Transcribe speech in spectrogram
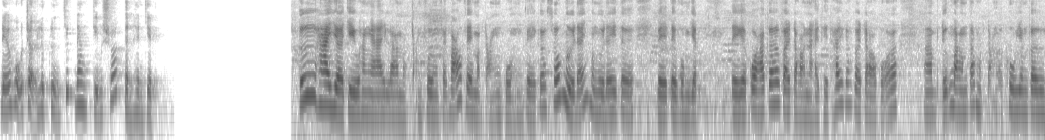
để hỗ trợ lực lượng chức năng kiểm soát tình hình dịch. Cứ 2 giờ chiều hàng ngày là mặt trận phường phải báo về mặt trận quận về cái số người đấy mà người đây từ về từ vùng dịch. Thì qua cái vai trò này thì thấy cái vai trò của à, trưởng ban công tác mặt trận ở khu dân cư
